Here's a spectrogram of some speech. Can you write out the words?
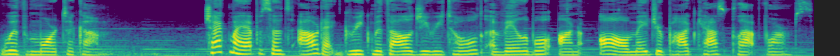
with more to come. Check my episodes out at Greek Mythology Retold, available on all major podcast platforms.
